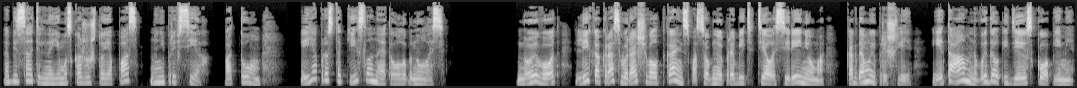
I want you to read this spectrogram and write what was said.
Обязательно ему скажу, что я пас, но не при всех. Потом. И я просто кисло на это улыбнулась. Ну и вот, Ли как раз выращивал ткань, способную пробить тело сирениума, когда мы пришли. И Таамн выдал идею с копьями.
